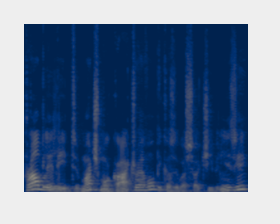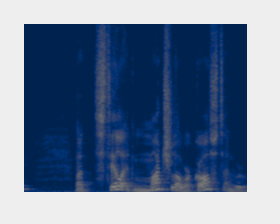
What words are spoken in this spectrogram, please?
probably lead to much more car travel because it was so cheap and easy, but still at much lower cost and would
